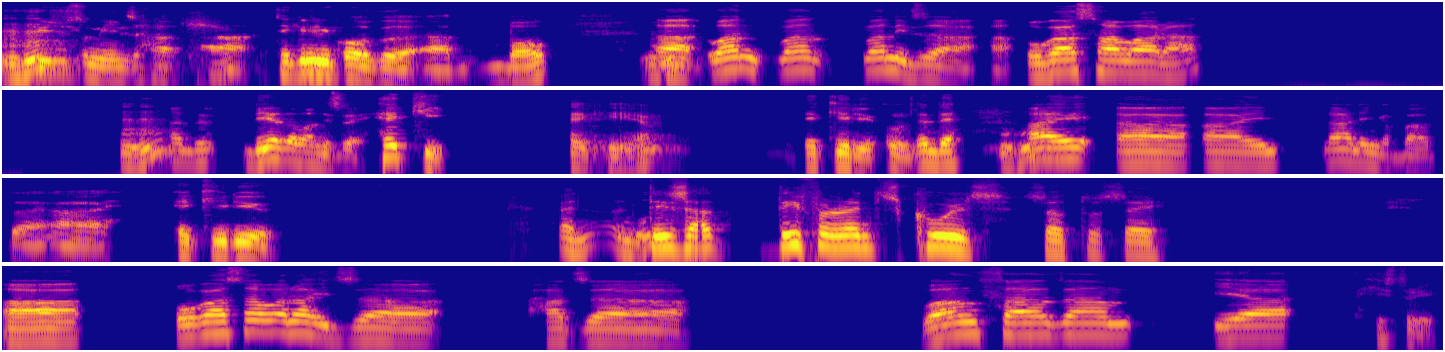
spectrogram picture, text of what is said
Mhm. Kyujutsu means uh, uh, technique of uh, bow. Mhm. Uh, one, one, one is uh, uh, Ogasawara, Mhm. and the other one is uh, Heki. Take here. Hekiryu. Mm, And then Mhm. I, uh, I'm learning about uh, uh, Hekiryu. And, and these are different schools, so to say. Uh, Ogasawara is uh, has a 1,000 year history.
